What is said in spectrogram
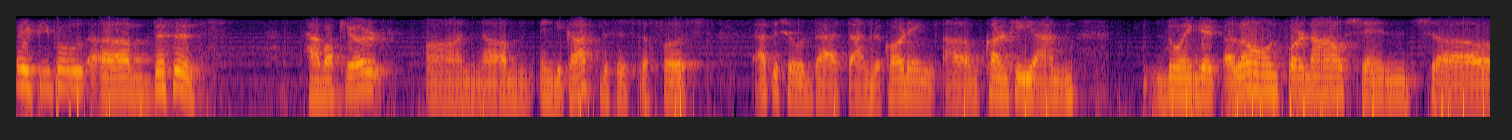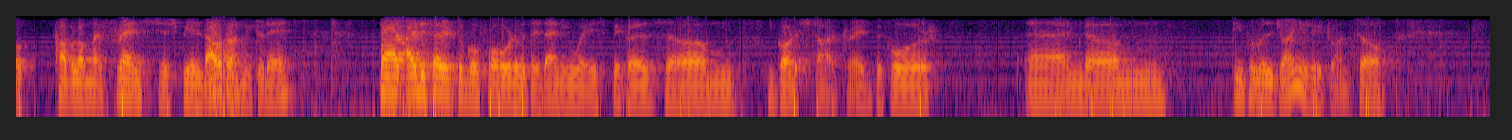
Hey people, um, this is Havoc here on um, IndieCast. This is the first episode that I'm recording. Um, currently, I'm doing it alone for now since uh, a couple of my friends just bailed out on me today. But I decided to go forward with it anyways because um, you got to start right before, and um, people will join you later on. So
